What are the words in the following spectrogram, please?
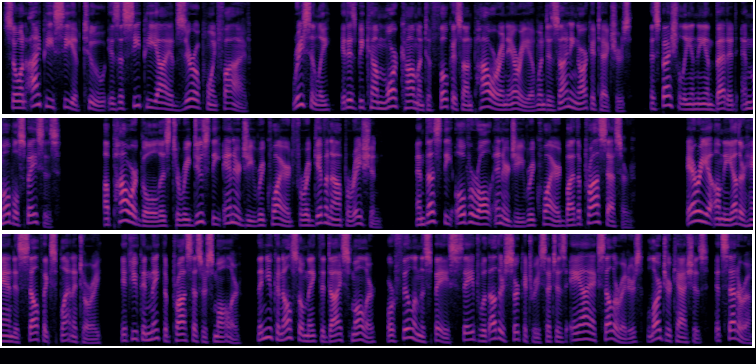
So an IPC of 2 is a CPI of 0.5. Recently, it has become more common to focus on power and area when designing architectures, especially in the embedded and mobile spaces. A power goal is to reduce the energy required for a given operation, and thus the overall energy required by the processor. Area, on the other hand, is self explanatory. If you can make the processor smaller, then you can also make the die smaller or fill in the space saved with other circuitry such as AI accelerators, larger caches, etc.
